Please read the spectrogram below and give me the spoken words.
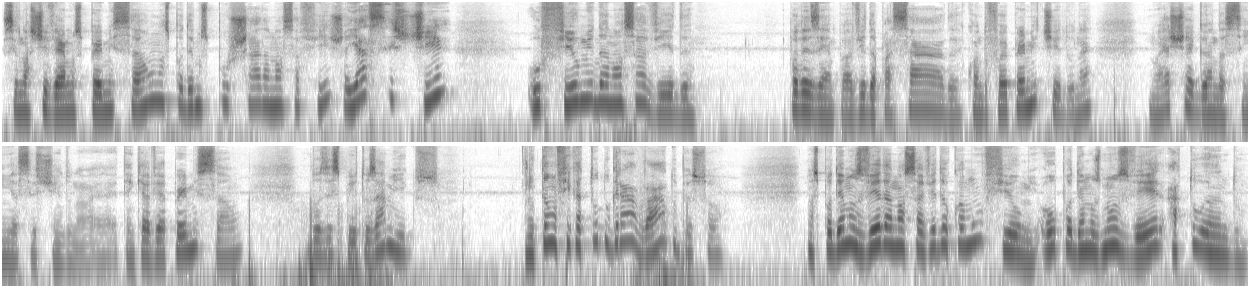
Se nós tivermos permissão, nós podemos puxar a nossa ficha e assistir o filme da nossa vida. Por exemplo, a vida passada, quando foi permitido, né? Não é chegando assim e assistindo, não. É, tem que haver a permissão dos espíritos amigos. Então fica tudo gravado, pessoal. Nós podemos ver a nossa vida como um filme, ou podemos nos ver atuando.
